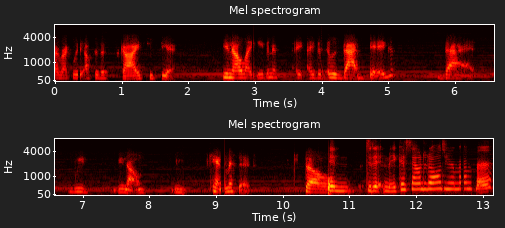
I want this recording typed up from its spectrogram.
directly up to the sky to see it. You know, like even if I, I just it was that big that we, you know, you can't miss it. So And did it make a sound at all? Do you remember?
